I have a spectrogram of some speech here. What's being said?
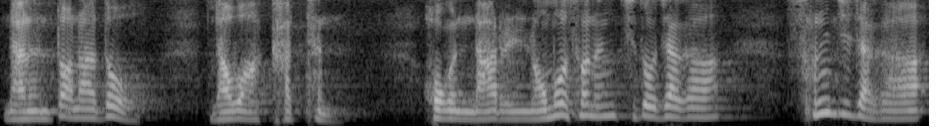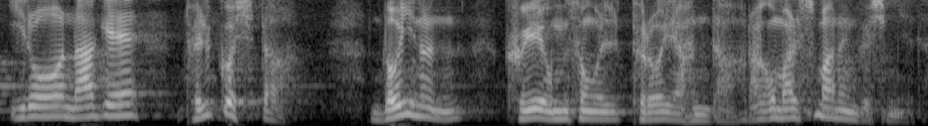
나는 떠나도 나와 같은 혹은 나를 넘어서는 지도자가 선지자가 일어나게 될 것이다. 너희는 그의 음성을 들어야 한다. 라고 말씀하는 것입니다.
